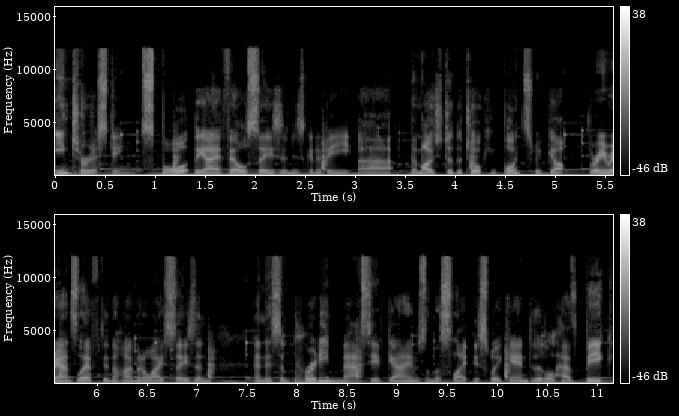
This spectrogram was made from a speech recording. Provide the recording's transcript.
interesting sport. The AFL season is going to be uh, the most of the talking points. We've got three rounds left in the home and away season. And there's some pretty massive games on the slate this weekend that'll have big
